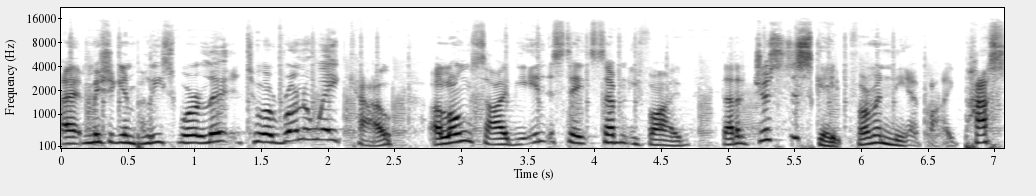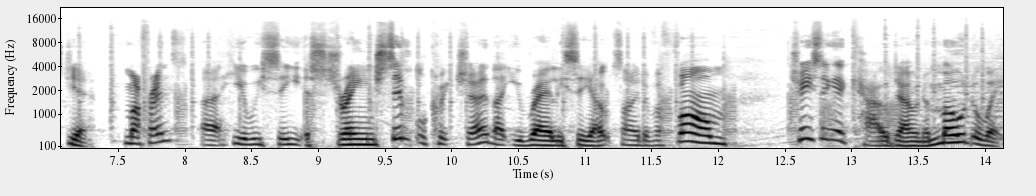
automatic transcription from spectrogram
uh, Michigan police were alerted to a runaway cow alongside the Interstate 75 that had just escaped from a nearby pasture. My friends, uh, here we see a strange, simple creature that you rarely see outside of a farm chasing a cow down a motorway.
